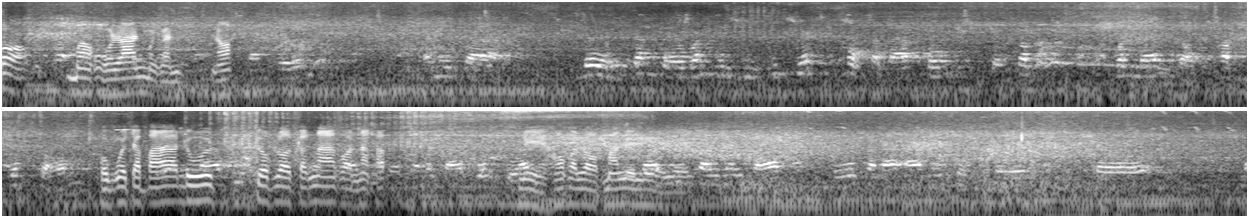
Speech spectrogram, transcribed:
ก็มาโหร้านเหมือนกันเนาะเริ่มตั้งแต่วันที่27มกราคมจนกระทั่งวันแรก2022ผมก็จะมาดูจบรอบตั้งหน้าก่อนนะครับ นี่เขาก็หลอกมาเรื่อยๆเลย สาอคณะอานุสงส์เลยรอใน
